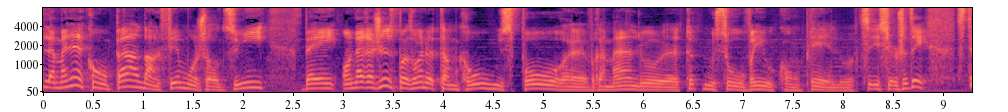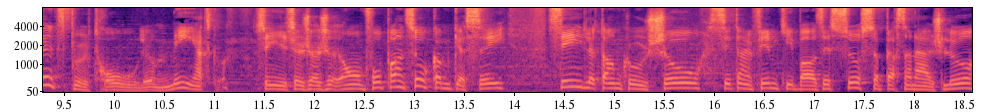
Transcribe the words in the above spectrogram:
la manière qu'on parle dans le film aujourd'hui ben on aurait juste besoin de Tom Cruise pour vraiment là, tout nous sauver au complet. Là. Je veux dire, c'était un petit peu trop, là, mais en tout cas, c'est, on faut prendre ça comme que c'est. C'est le Tom Cruise Show, c'est un film qui est basé sur ce personnage-là,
